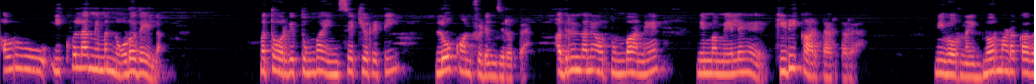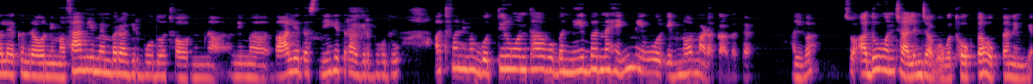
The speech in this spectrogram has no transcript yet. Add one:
ಅವರು ಈಕ್ವಲ್ ಆಗಿ ನಿಮ್ಮನ್ನು ನೋಡೋದೇ ಇಲ್ಲ. ಮತ್ತು ಅವ್ರಿಗೆ ತುಂಬ ಇನ್ಸೆಕ್ಯೂರಿಟಿ ಲೋ ಕಾನ್ಫಿಡೆನ್ಸ್ ಇರುತ್ತೆ. ಅದರಿಂದನೇ ಅವ್ರು ತುಂಬಾ ನಿಮ್ಮ ಮೇಲೆ ಕಿಡಿ ಕಾರ್ತಾ ಇರ್ತಾರೆ. ನೀವು ಅವ್ರನ್ನ ಇಗ್ನೋರ್ ಮಾಡೋಕ್ಕಾಗಲ್ಲ, ಯಾಕಂದರೆ ಅವ್ರು ನಿಮ್ಮ ಫ್ಯಾಮಿಲಿ ಮೆಂಬರ್ ಆಗಿರ್ಬೋದು ಅಥವಾ ಅವ್ರು ನಿಮ್ಮ ನಿಮ್ಮ ಬಾಲ್ಯದ ಸ್ನೇಹಿತರಾಗಿರ್ಬೋದು ಅಥವಾ ನಿಮಗೆ ಗೊತ್ತಿರುವಂತಹ ಒಬ್ಬ ನೇಬರ್ನ ಹೆಂಗೆ ನೀವು ಇಗ್ನೋರ್ ಮಾಡೋಕ್ಕಾಗತ್ತೆ? ಅಲ್ವಾ? ಸೊ ಅದು ಒಂದು ಚಾಲೆಂಜ್ ಆಗೋಗುತ್ತೆ, ಹೋಗ್ತಾ ಹೋಗ್ತಾ ನಿಮಗೆ.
